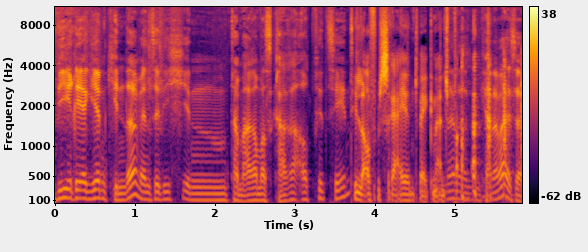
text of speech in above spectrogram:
Wie reagieren Kinder, wenn sie dich in Tamara Mascara Outfit sehen? Die laufen schreiend weg, nein, Spaß. Nein, nein, in keiner Weise.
